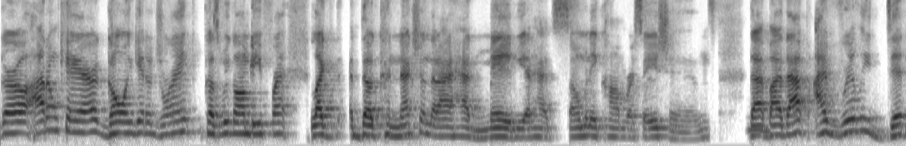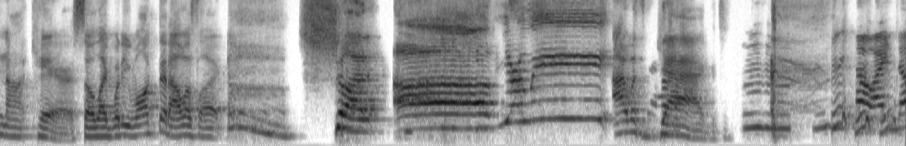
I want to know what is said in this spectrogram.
girl, I don't care. Go and get a drink because we're gonna be friends. Like the connection that I had made, we had had so many conversations that by that I really did not care. So like when he walked in, I was like, "Shut up, you're Lee." I was gagged. Mm-hmm. no, I know,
